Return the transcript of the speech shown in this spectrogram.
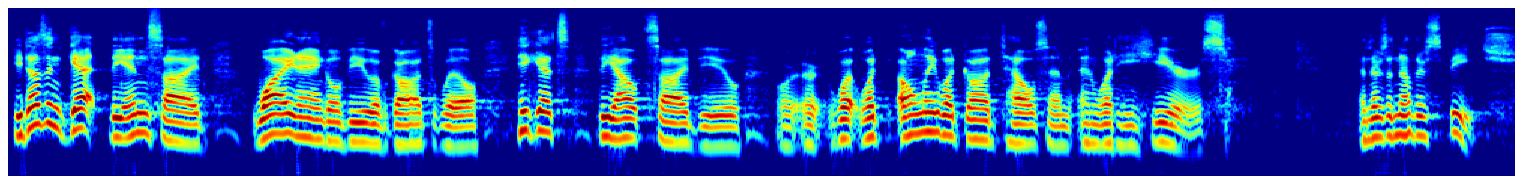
He doesn't get the inside wide angle view of God's will. He gets the outside view, or, or, what, what, only what God tells him and what he hears. And there's another speech.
